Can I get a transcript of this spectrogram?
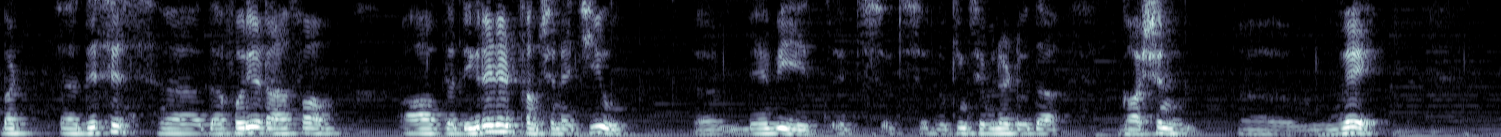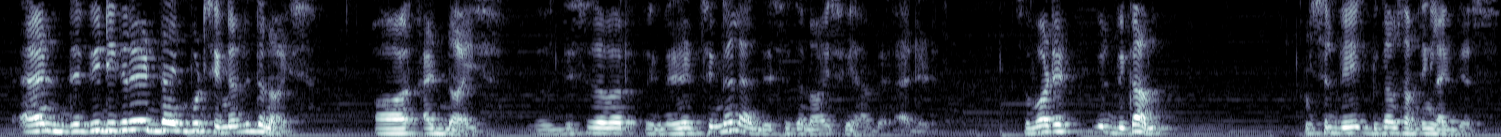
but uh, this is uh, the Fourier transform of the degraded function hu. Uh, maybe it's, it's, it's looking similar to the Gaussian uh, way, and we degrade the input signal with the noise or add noise. This is our degraded signal, and this is the noise we have added. So what it will become this will be, become something like this.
